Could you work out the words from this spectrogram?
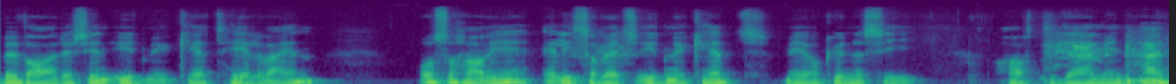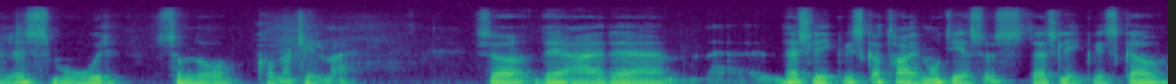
bevarer sin ydmykhet hele veien. Og så har vi Elisabeths ydmykhet med å kunne si at det er min Herres mor som nå kommer til meg. Så det er, eh, det er slik vi skal ta imot Jesus. Det er slik vi skal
